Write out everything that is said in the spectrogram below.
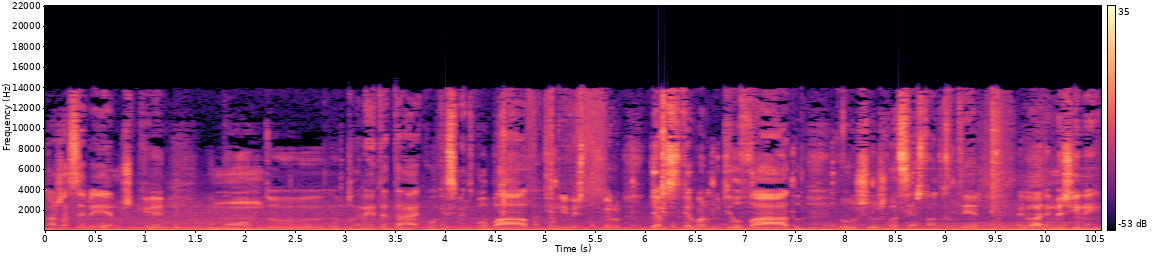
Nós já sabemos que o mundo, planeta está com aquecimento global, está com níveis de dióxido de carbono muito elevado, os, os glaciares estão a derreter. Agora, imaginem,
